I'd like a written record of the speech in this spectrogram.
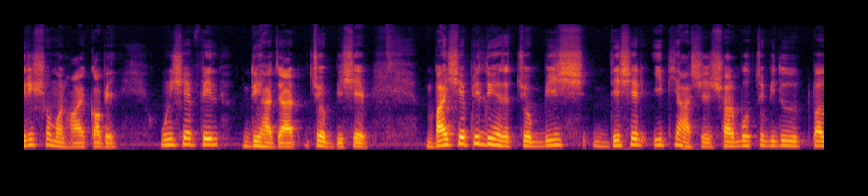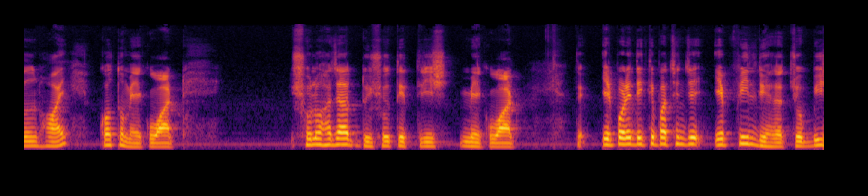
দৃশ্যমান হয় কবে? উনিশে এপ্রিল দুই হাজার চব্বিশে। বাইশে এপ্রিল দুই হাজার চব্বিশ দেশের ইতিহাসে সর্বোচ্চ বিদ্যুৎ উৎপাদন হয় কত মেগাওয়াট? ষোলো হাজার দুইশো তেত্রিশ মেগাওয়াট। তো এরপরে দেখতে পাচ্ছেন যে এপ্রিল দুই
